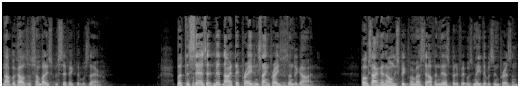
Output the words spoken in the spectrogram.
not because of somebody specific that was there. But this says at midnight they prayed and sang praises unto God. Folks, I can only speak for myself in this, but if it was me that was in prison,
